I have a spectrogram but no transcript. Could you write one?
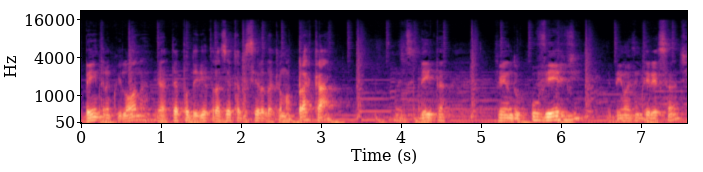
bem tranquilona. Eu até poderia trazer a cabeceira da cama pra cá. Mas se deita vendo o verde, é bem mais interessante.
